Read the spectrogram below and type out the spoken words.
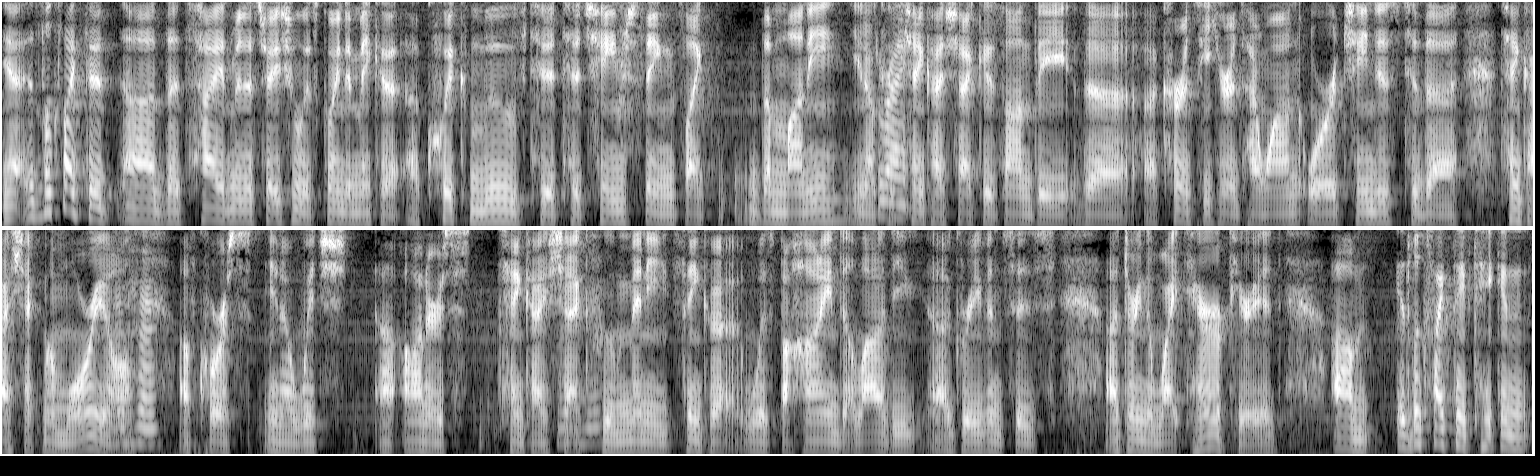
Yeah, it looked like the uh, the Tsai administration was going to make a, a, quick move to, to change things like the money, you know, because right. Chiang Kai shek is on the, the uh, currency here in Taiwan, or changes to the Chiang Kai shek Memorial, mm-hmm. of course, you know, which uh, honors Chiang Kai shek, mm-hmm. who many think uh, was behind a lot of the uh, grievances uh, during the White Terror period. Um, it looks like they've taken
